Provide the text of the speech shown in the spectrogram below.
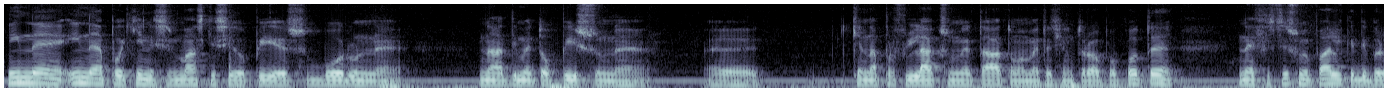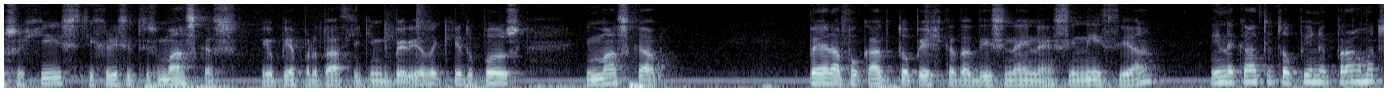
είναι, είναι από εκείνες τις μάσκες οι οποίες μπορούν να αντιμετωπίσουν ε, και να προφυλάξουν τα άτομα με τέτοιον τρόπο. Οπότε να εφιστήσουμε πάλι και την προσοχή στη χρήση της μάσκας η οποία προτάθηκε εκείνη την περίοδο και το πώς η μάσκα πέρα από κάτι το οποίο έχει καταντήσει να είναι συνήθεια είναι κάτι το οποίο είναι πράγματι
